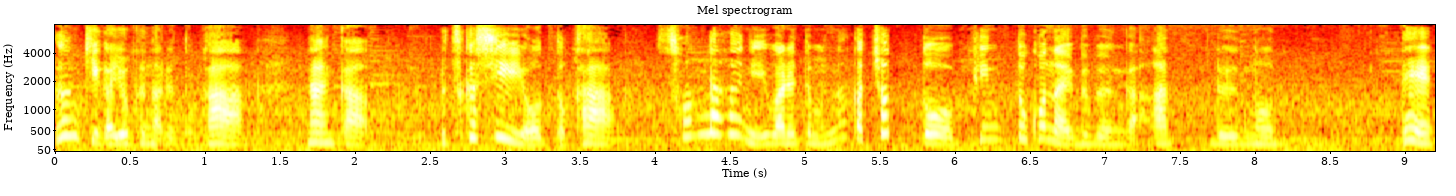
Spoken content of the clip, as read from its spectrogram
運気が良くなるとかなんか美しいよとかそんな風に言われてもなんかちょっとピンとこない部分があるので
